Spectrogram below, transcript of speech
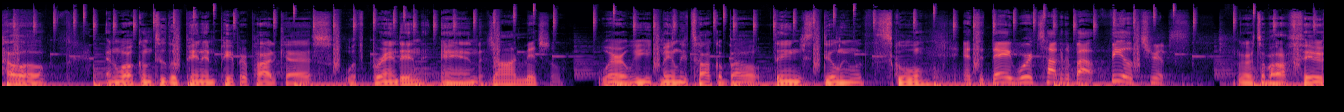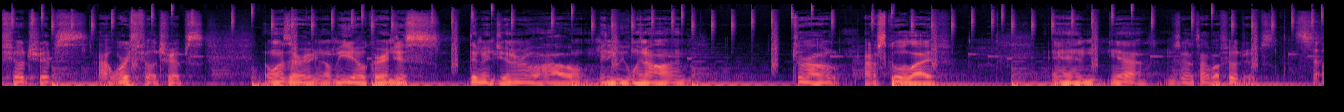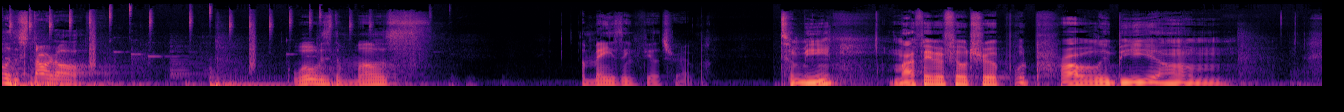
Hello, and welcome to the Pen and Paper Podcast with Brandon and John Mitchell. where we mainly talk about things dealing with school. And today we're talking about field trips. We're gonna talk about our favorite field trips, our worst field trips, the ones that are you know mediocre, and just them in general. How many we went on throughout our school life, and yeah, we're just gonna talk about field trips. So to start off, what was the most amazing field trip? To me, my favorite field trip would probably be. um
